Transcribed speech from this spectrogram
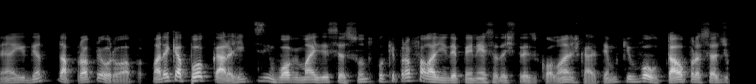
né, e dentro da própria Europa. Mas daqui a pouco, cara, a gente desenvolve mais esse assunto, porque para falar de independência das 13 colônias, cara, temos que voltar ao processo de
